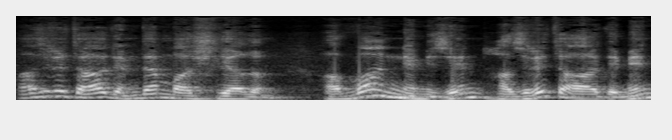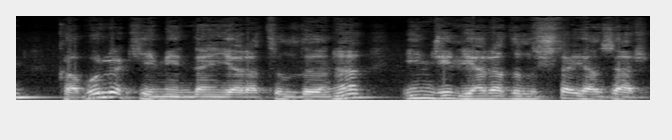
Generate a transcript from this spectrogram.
Hazreti Adem'den başlayalım. Havva annemizin Hazreti Adem'in kaburga kemiğinden yaratıldığını İncil yaratılışta yazar.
